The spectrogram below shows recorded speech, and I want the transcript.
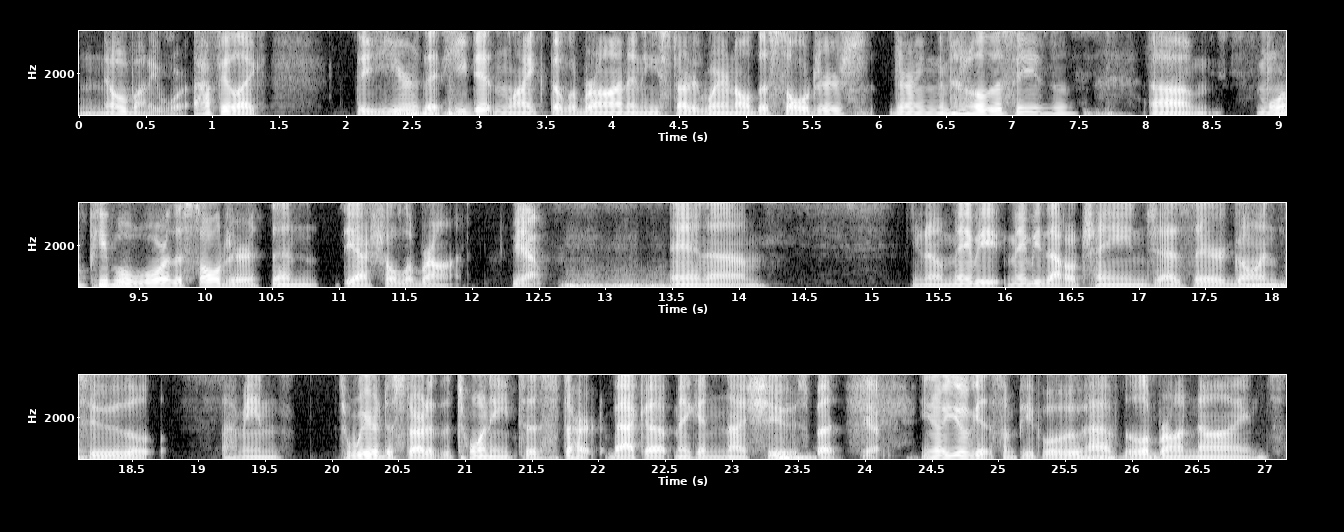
nobody wore. I feel like the year that he didn't like the LeBron and he started wearing all the soldiers during the middle of the season, um, more people wore the soldier than the actual LeBron. Yeah. And um, you know, maybe maybe that'll change as they're going to the. I mean, it's weird to start at the twenty to start back up making nice shoes, but Yeah. you know, you'll get some people who have the LeBron nines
